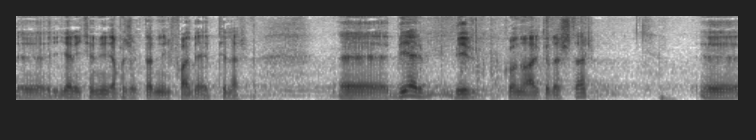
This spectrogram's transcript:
e, gerekeni yapacaklarını ifade ettiler. E, diğer bir konu arkadaşlar, e,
